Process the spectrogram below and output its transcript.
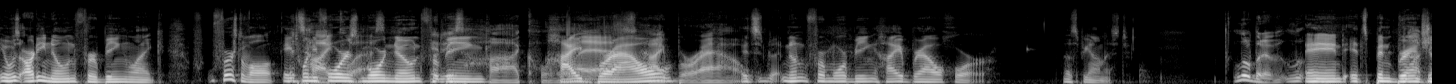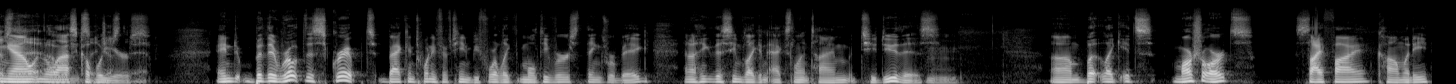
it was already known for being like. First of all, A twenty four is more known for It being high class, highbrow. highbrow. It's known for more being highbrow horror. Let's be honest. a little bit of And it's been branching out that. in the last couple years. that. And but they wrote this script back in 2015 before like the multiverse things were big, and I think this seems like an excellent time to do this. Mm-hmm. Um, but like it's martial arts, sci-fi, comedy.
